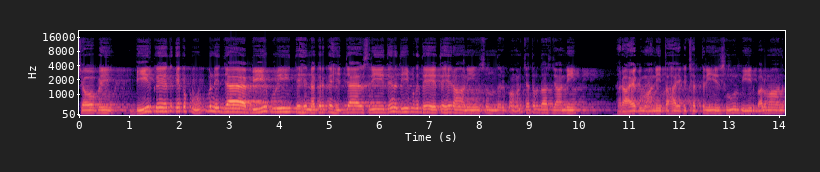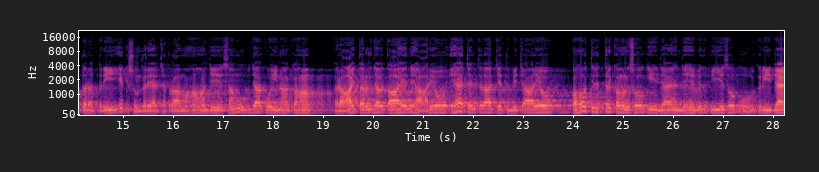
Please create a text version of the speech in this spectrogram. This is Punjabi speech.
ਚੌਪਈ ਵੀਰ ਕੇਤ ਇਕ ਭੂਪ ਨਿਜੈ ਵੀਰਪੁਰੀ ਤਿਹ ਨਗਰ ਕਹੀਜੈ, ਸ੍ਰੀ ਦਿਨ ਦੀਪਕ ਦੇ ਤਿਹ ਰਾਣੀ ਸੁੰਦਰ ਭਵਨ ਚਤੁਰਦਸ ਜਾਨੀ। ਰਾਏ ਗੁਮਾਨੀ ਤਹਾ ਇਕ ਛਤਰੀ, ਸੂਰਬੀਰ ਬਲਵਾਨ ਤਰਤਰੀ ਇਕ ਸੁੰਦਰ ਅਰ ਚਤੁਰਾ ਮਹਾ ਜੇ ਸਮ ਉਪਜਾ ਕੋਈ ਨਾ ਕਹਾ। ਰਾਜ ਤਰਨ ਜਬ ਤਾਹੇ ਨਿਹਾਰਿਓ, ਇਹ ਚੰਚਲਾ ਚਿਤ ਵਿਚਾਰਿਓ। ਕਹੋ ਚਰਿਤ੍ਰ ਕਮਨ ਸੋ ਕੀ ਜੈ ਜਿਹ ਵਿਦ ਪੀਏ ਸੋ ਭੋਗ ਕਰੀ ਜੈ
